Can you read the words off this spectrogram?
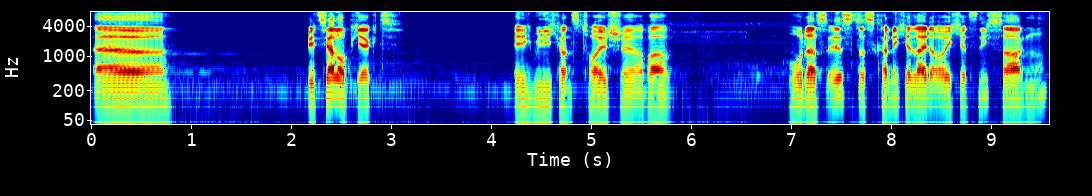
äh, Spezialobjekt. Wenn ich mich nicht ganz täusche. Aber wo das ist, das kann ich ja leider euch jetzt nicht sagen.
